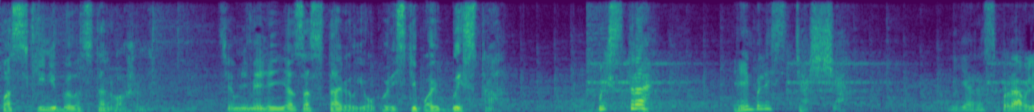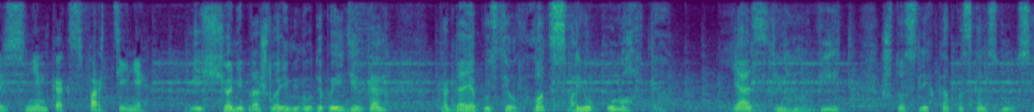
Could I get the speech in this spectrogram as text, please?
Паскини был осторожен. Тем не менее, я заставил его повести бой быстро. Быстро и блестяще. Я расправлюсь с ним, как с Фортини. Еще не прошло и минуты поединка, когда я пустил в ход свою уловку. Я сделал вид, что слегка поскользнулся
